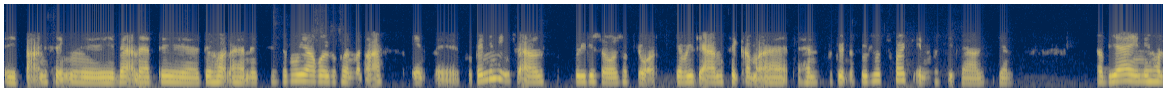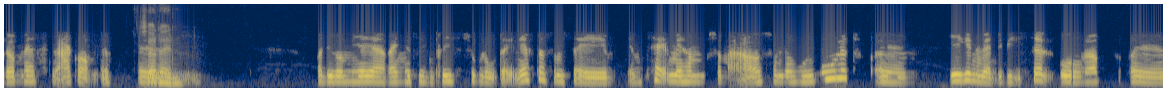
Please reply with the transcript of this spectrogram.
et barn i sengen øh, hver nat, det, det holder han ikke Så nu er jeg rykket på en madras ind øh, på Benjamins værelse, hvilket så også har gjort. Jeg vil gerne sikre mig, at han begynder at føle sig tryg inde på sit værelse igen. Og vi er egentlig holdt op med at snakke om det. Sådan. Øh, og det var mere, jeg ringede til en krisepsykolog dagen efter, som sagde, jamen, tal med ham så meget som det overhovedet muligt. Øh, ikke nødvendigvis selv åbne op, øh,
